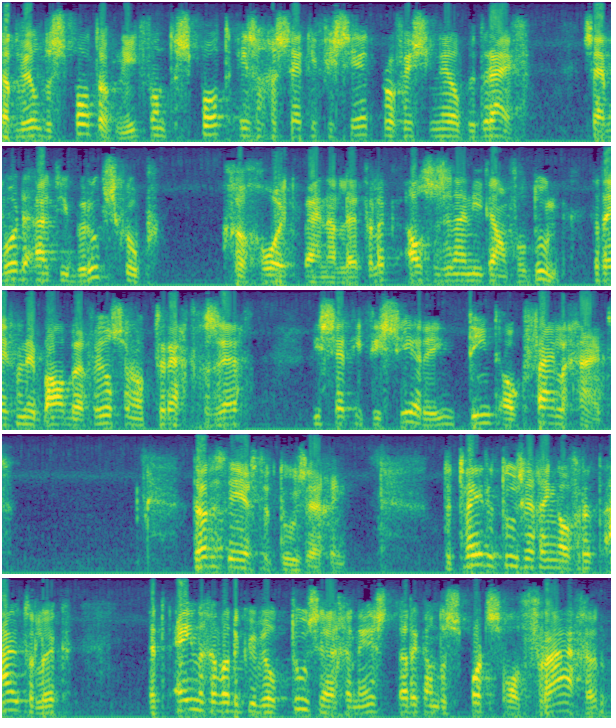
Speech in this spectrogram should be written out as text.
Dat wil de spot ook niet. Want de spot is een gecertificeerd professioneel bedrijf. Zij worden uit die beroepsgroep gegooid bijna letterlijk. Als ze daar niet aan voldoen. Dat heeft meneer Balberg-Wilson ook terecht gezegd. Die certificering dient ook veiligheid. Dat is de eerste toezegging. De tweede toezegging over het uiterlijk. Het enige wat ik u wil toezeggen is dat ik aan de sport zal vragen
